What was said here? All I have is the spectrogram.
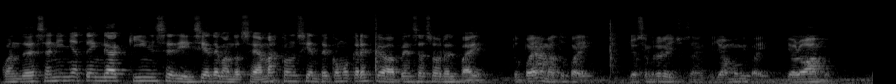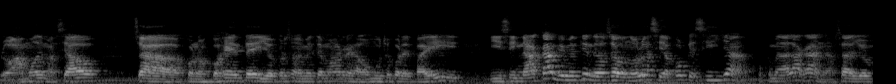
Cuando esa niña tenga 15, 17, cuando sea más consciente, ¿cómo crees que va a pensar sobre el país? Tú puedes amar tu país. Yo siempre le he dicho a esa gente, yo amo mi país. Yo lo amo. Lo amo demasiado. O sea, conozco gente y yo personalmente hemos arriesgado mucho por el país y, y sin nada cambio, ¿me entiendes? O sea, uno lo hacía porque sí ya, porque me da la gana. O sea, yo...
